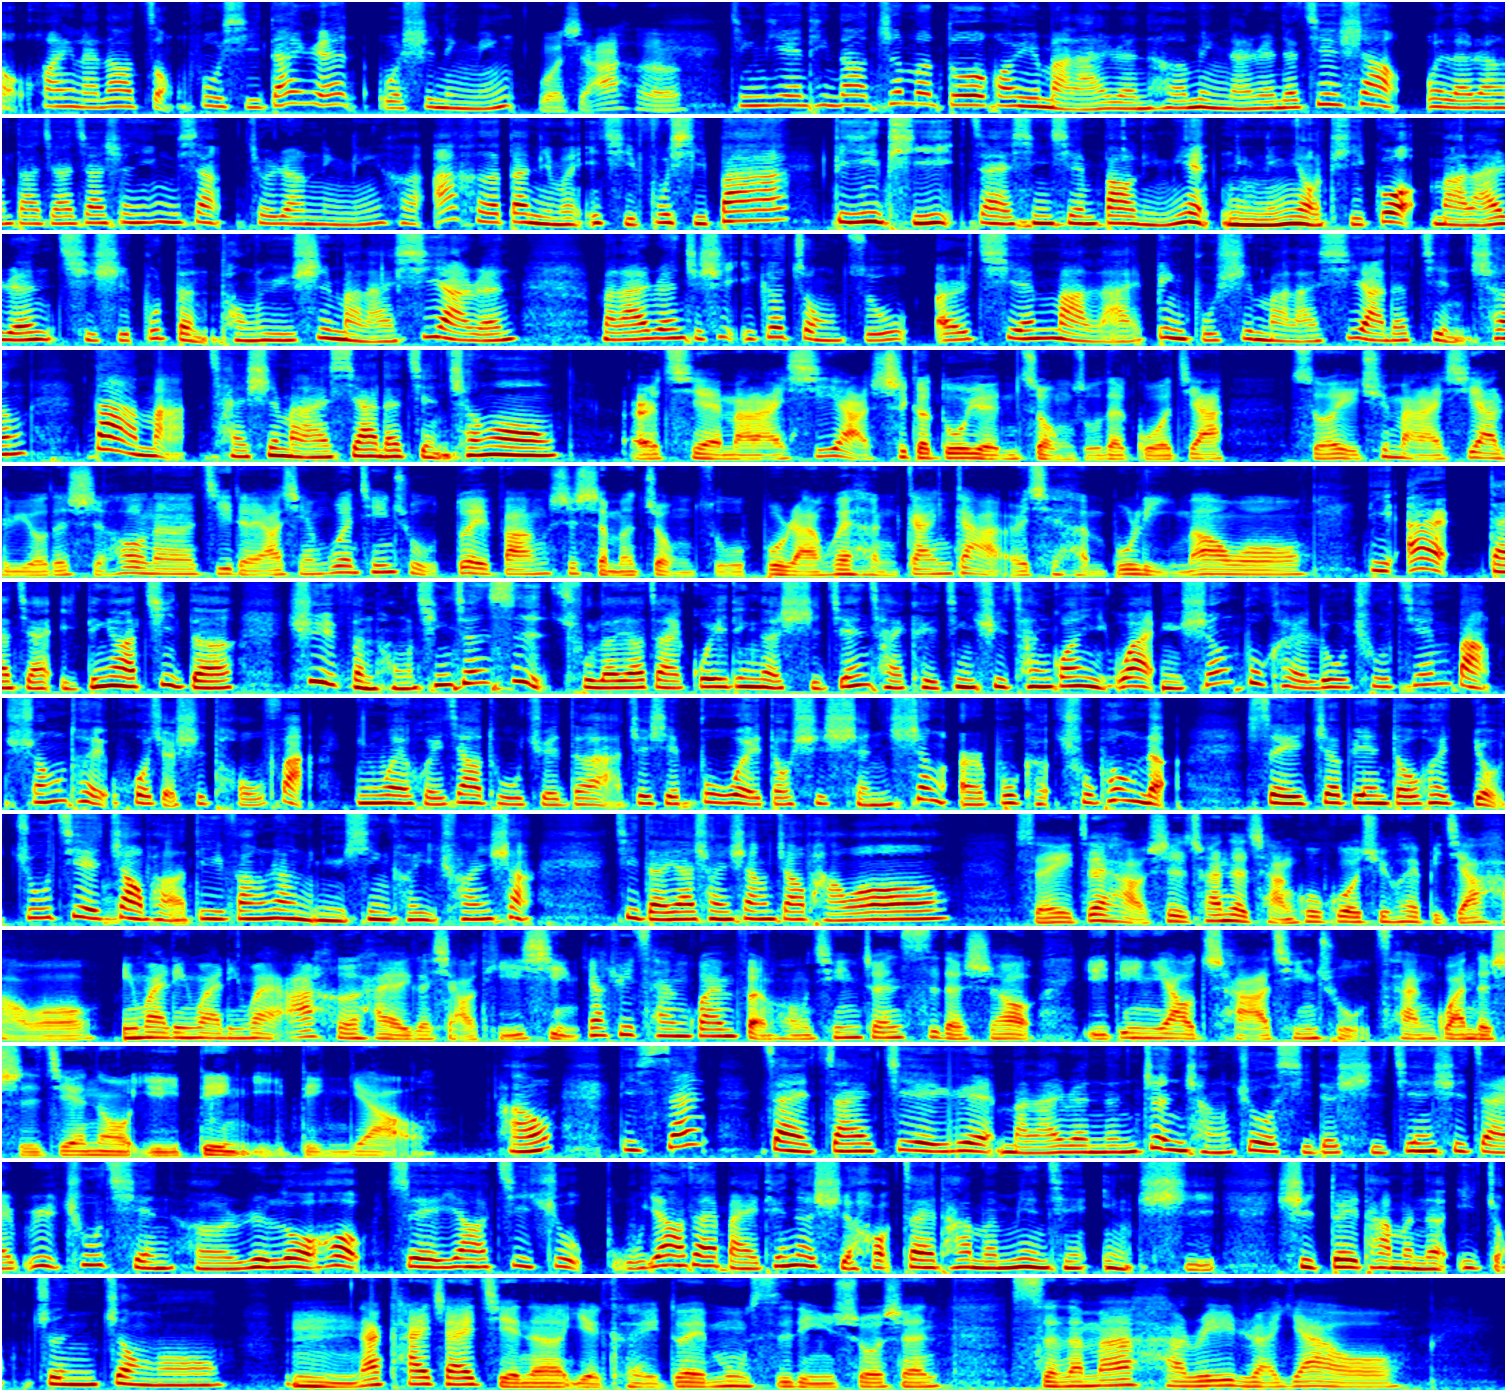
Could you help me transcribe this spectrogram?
友，欢迎来到总复习单元，我是宁宁。我是阿和。今天听到这么多关于马来人和闽南人的介绍，为了让大家加深印象，就让宁宁和阿和带你们一起复习吧。第一题，在新鲜报里面，宁宁有提过，马来人其实不等同于是马来西亚人，马来人只是一个种族，而且马来并不是马来西亚的简称，大马才是马来西亚的简称哦。而且马来西亚是个多元种族的国家，所以去马来西亚旅游的时候呢，记得要先问清楚对方是什么种族，不然会很尴尬，而且很不礼貌哦。第二，大家一定要记得，去粉红清真寺除了要在规定的时间才可以进去参观以外，女生不可以露出肩膀、双腿或者是头发，因为回教徒觉得啊这些部位都是神圣而不可触碰的，所以这边都会有租借罩袍的地方让女性可以穿上，记得要穿上罩袍哦。所以最好是穿着长裤过去会比较好哦。另外，另外，另外，阿和还有一个小提醒：要去参观粉红清真寺的时候，一定要查清楚参观的时间哦，一定一定要。好，第三，在斋戒月，马来人能正常作息的时间是在日出前和日落后，所以要记住，不要在白天的时候在他们面前饮食，是对他们的一种尊重哦。嗯，那开斋节呢，也可以对穆斯林说声 “Selamat Hari Raya” 哦，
